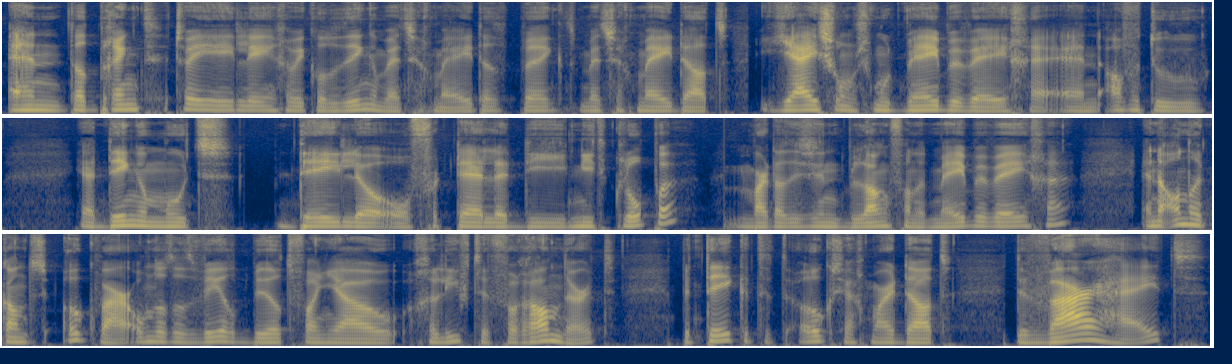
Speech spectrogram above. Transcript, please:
En dat brengt twee hele ingewikkelde dingen met zich mee. Dat brengt met zich mee dat jij soms moet meebewegen en af en toe ja, dingen moet delen of vertellen die niet kloppen. Maar dat is in het belang van het meebewegen. En de andere kant is ook waar, omdat het wereldbeeld van jouw geliefde verandert, betekent het ook zeg maar dat de waarheid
